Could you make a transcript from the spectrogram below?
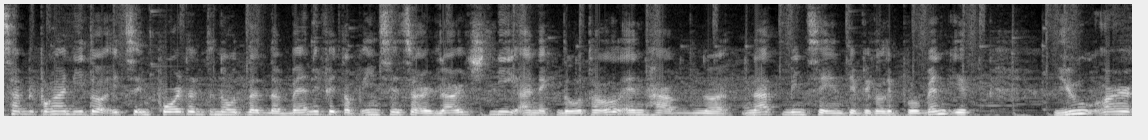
sabi pa nga dito, it's important to note that the benefit of incense are largely anecdotal and have not, not been scientifically proven. If you are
